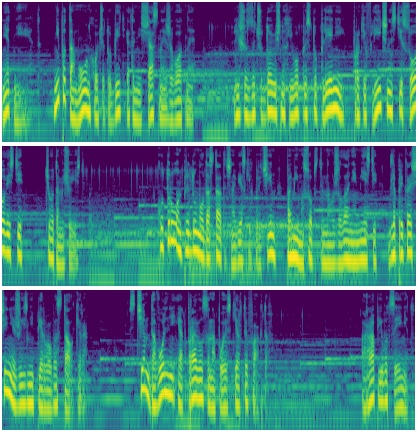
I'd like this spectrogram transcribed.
Нет-нет, не потому он хочет убить это несчастное животное. Лишь из-за чудовищных его преступлений против личности, совести, чего там еще есть. К утру он придумал достаточно веских причин, помимо собственного желания мести, для прекращения жизни первого сталкера. С чем довольный и отправился на поиски артефактов. Араб его ценит.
